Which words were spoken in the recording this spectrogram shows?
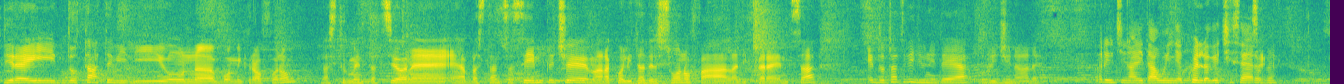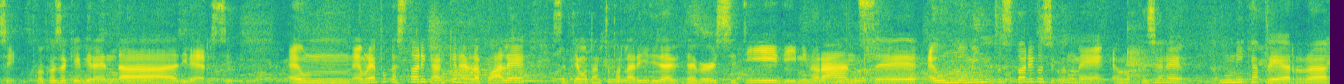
Direi dotatevi di un buon microfono, la strumentazione è abbastanza semplice ma la qualità del suono fa la differenza e dotatevi di un'idea originale. Originalità, quindi è quello che ci serve. Sì, qualcosa che vi renda diversi. È, un- è un'epoca storica anche nella quale sentiamo tanto parlare di di- diversity, di minoranze. È un momento storico, secondo me, è un'occasione unica per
